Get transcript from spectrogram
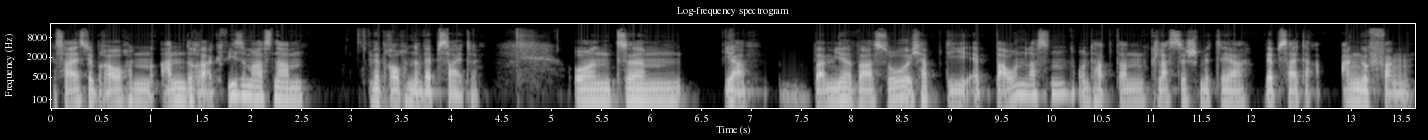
Das heißt, wir brauchen andere Akquisemaßnahmen, wir brauchen eine Webseite. Und ähm, ja, bei mir war es so, ich habe die App bauen lassen und habe dann klassisch mit der Webseite angefangen,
